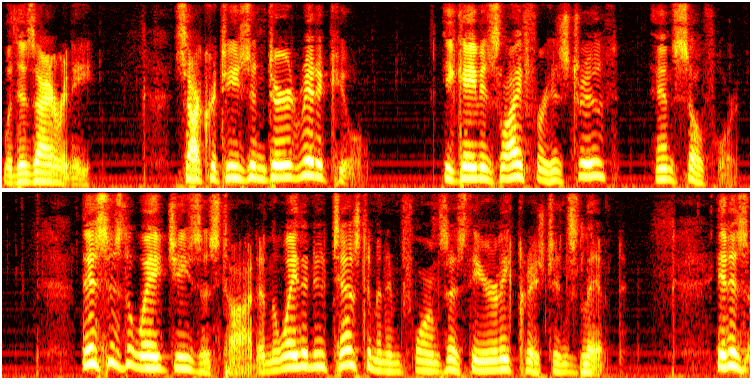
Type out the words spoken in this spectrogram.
with his irony. Socrates endured ridicule. He gave his life for his truth, and so forth. This is the way Jesus taught, and the way the New Testament informs us the early Christians lived. It is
